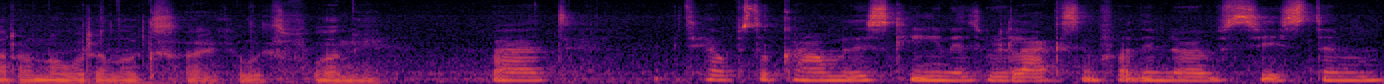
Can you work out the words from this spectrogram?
I don't know what it looks like. It looks funny. But it helps to calm the skin. It's relaxing for the nervous system.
